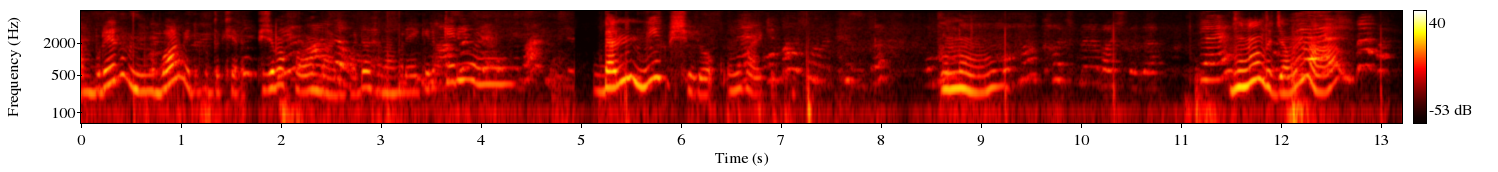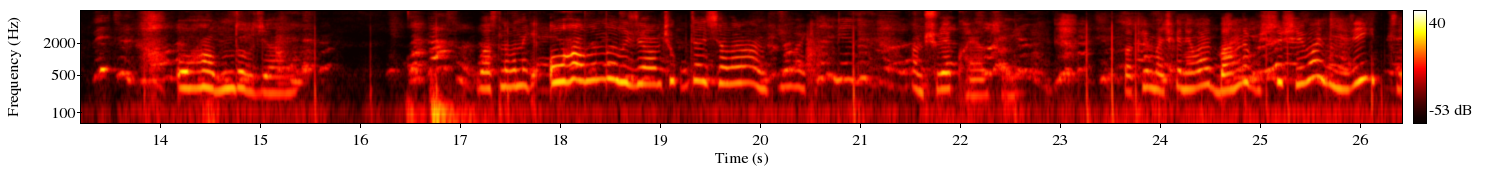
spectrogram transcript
Ama buraya da mı var mıydı burada kıyafet? Pijama falan vardı burada. Hemen buraya gelip geliyorum. Bende niye bir şey yok? Onu fark ettim. Bunu. Bunu alacağım ama. Oha bunu da alacağım. Bu aslında bana gel. Oha bunu da alacağım. Çok güzel eşyalar varmış. Şuraya bak. Tamam şuraya koyalım şimdi. Bakayım başka ne var? Bende bir sürü şey vardı. Nereye gitti?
